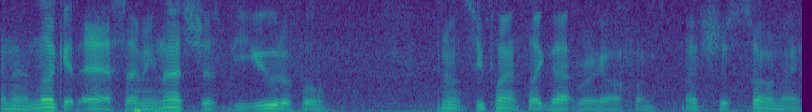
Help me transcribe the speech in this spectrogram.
And then look at this. I mean, that's just beautiful. You don't see plants like that very often. That's just so nice.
